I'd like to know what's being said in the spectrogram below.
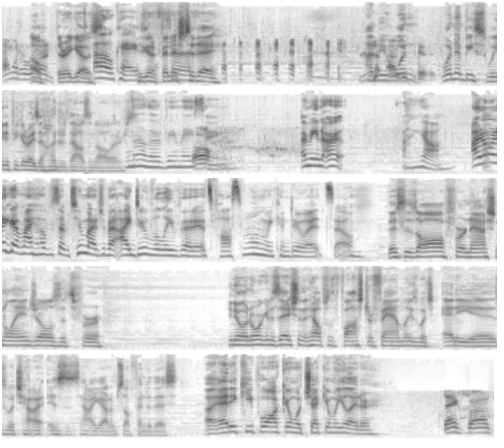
I'm going to run. Oh, run. there he goes. Oh, okay, He's gonna finish sure. today. I mean, I'm wouldn't kidding. wouldn't it be sweet if he could raise hundred thousand dollars? No, that would be amazing. Oh. I mean, I, yeah, I don't want to get my hopes up too much, but I do believe that it's possible and we can do it. So, This is all for National Angels. It's for, you know, an organization that helps with foster families, which Eddie is, which how, this is how he got himself into this. Uh, Eddie, keep walking. We'll check in with you later. Thanks, Bones.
